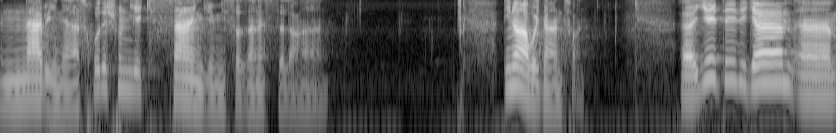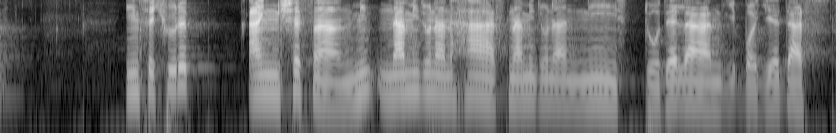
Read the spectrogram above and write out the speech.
نبینه. از خودشون یک سنگ می‌سازن اصطلاحا. اینا avoidant ان یه عده دیگه هم insecure anxious ن نمی‌دونن هست نمی‌دونن نیست دودلن با یه دست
